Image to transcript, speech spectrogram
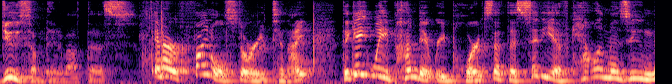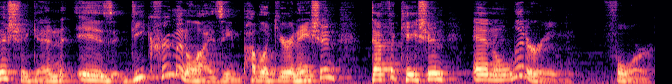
do something about this. In our final story tonight, the Gateway Pundit reports that the city of Kalamazoo, Michigan is decriminalizing public urination, defecation, and littering for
